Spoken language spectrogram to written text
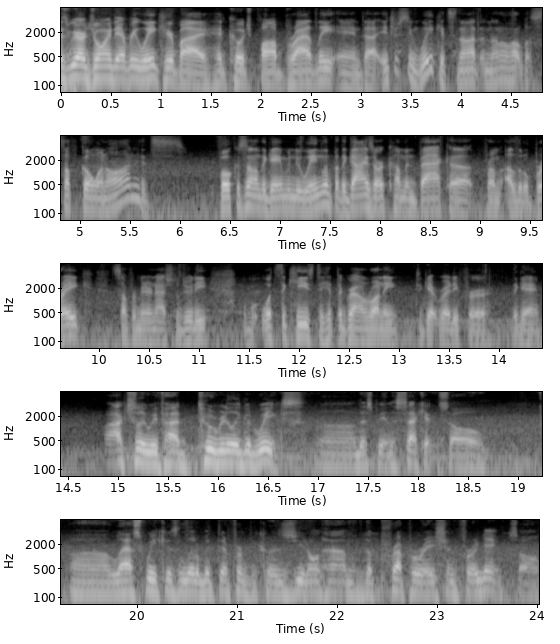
As we are joined every week here by head coach Bob Bradley, and uh, interesting week. It's not not a lot of stuff going on. It's focusing on the game in New England, but the guys are coming back uh, from a little break, some from international duty. What's the keys to hit the ground running to get ready for the game? Actually, we've had two really good weeks. Uh, this being the second, so uh, last week is a little bit different because you don't have the preparation for a game. So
